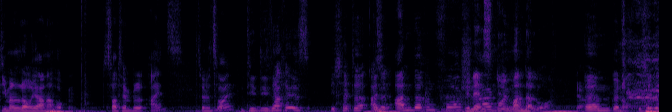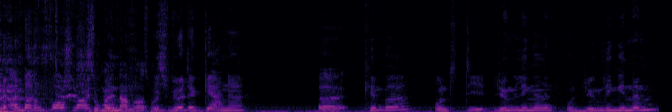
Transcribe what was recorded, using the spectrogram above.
die Mandalorianer hocken. Das war Tempel 1? Tempel 2? Die, die Sache ist, ich hätte Also, einen anderen Vorschlag. Wir nennen es neu Mandalore. Ja, Ähm, genau. Ich hätte einen anderen Vorschlag. Ich such mal den Namen raus, Moment. Ich würde gerne äh, Kimball und die Jünglingen und Jünglinnen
